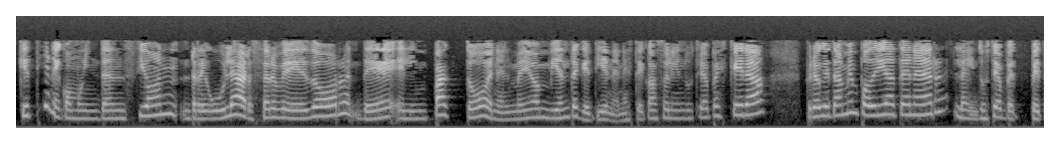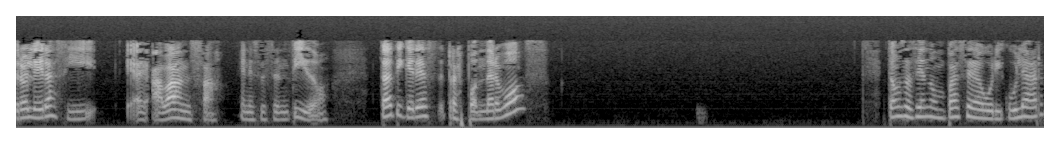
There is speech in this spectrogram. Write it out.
que tiene como intención regular, ser veedor del impacto en el medio ambiente que tiene, en este caso la industria pesquera, pero que también podría tener la industria petrolera si eh, avanza en ese sentido. Tati, ¿querés responder vos? Estamos haciendo un pase de auricular,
